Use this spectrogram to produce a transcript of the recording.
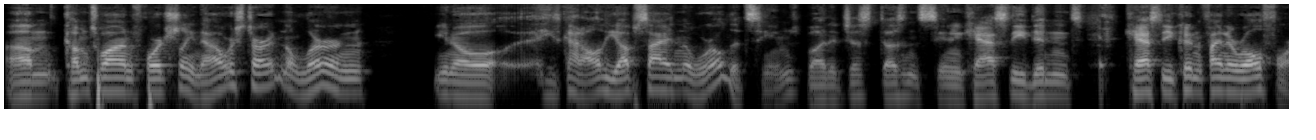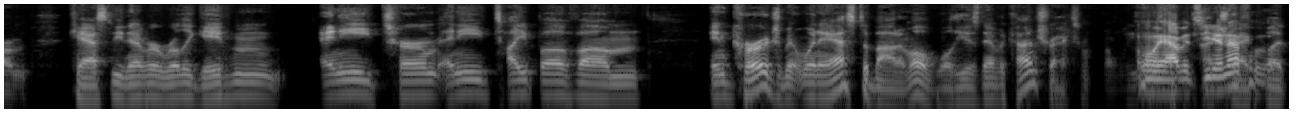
Um, Comtois, unfortunately, now we're starting to learn you know, he's got all the upside in the world, it seems, but it just doesn't seem. Cassidy didn't, Cassidy couldn't find a role for him. Cassidy never really gave him any term, any type of um encouragement when asked about him. Oh, well, he doesn't have a contract. Well, we doesn't have a haven't seen enough of him. but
